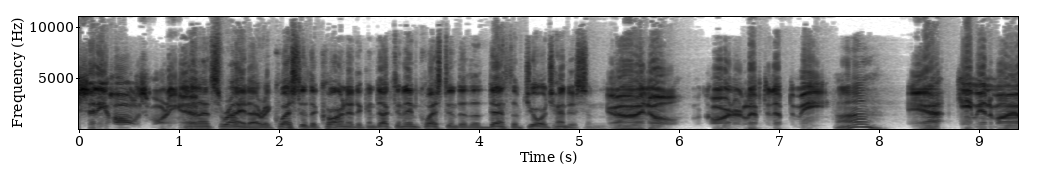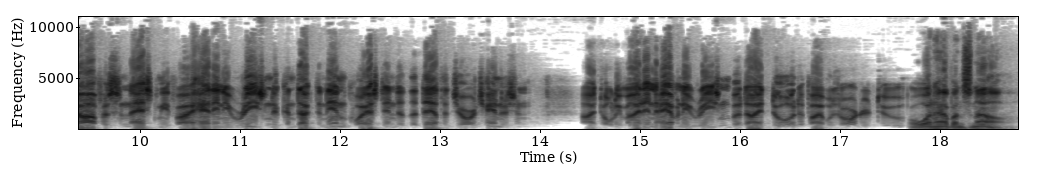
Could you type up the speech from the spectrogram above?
city hall this morning, huh? Yeah, that's right. I requested the coroner to conduct an inquest into the death of George Henderson. Yeah, I know. The coroner left it up to me. Huh? Yeah, came into my office and asked me if I had any reason to conduct an inquest into the death of George Henderson. I told him I didn't have any reason, but I'd do it if I was ordered to. Well, what happens now?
